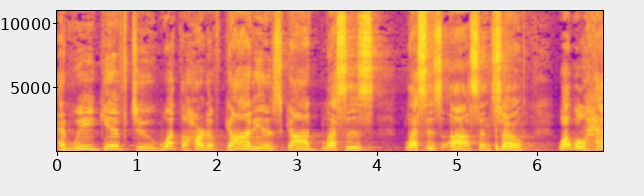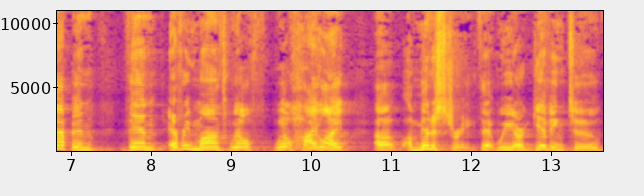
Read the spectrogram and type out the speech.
and we give to what the heart of God is, God blesses, blesses us. And so, what will happen then every month, we'll, we'll highlight a, a ministry that we are giving to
